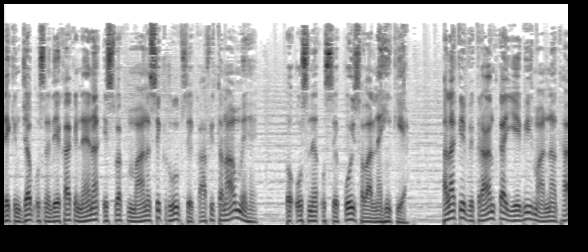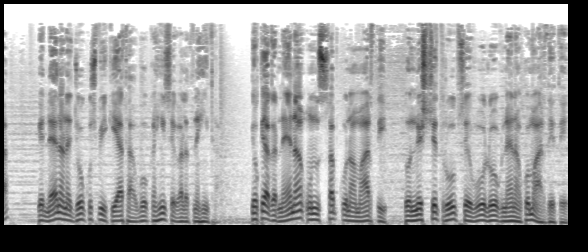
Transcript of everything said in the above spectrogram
लेकिन जब उसने देखा कि नैना इस वक्त मानसिक रूप से काफ़ी तनाव में है तो उसने उससे कोई सवाल नहीं किया। हालाँकि विक्रांत का यह भी मानना था कि नैना ने जो कुछ भी किया था, वो कहीं से गलत नहीं था। क्योंकि अगर नैना उन सबको ना मारती तो निश्चित रूप से वो लोग नैना को मार देते।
